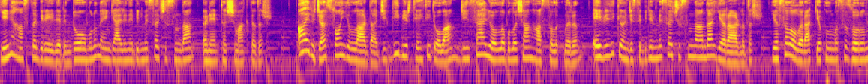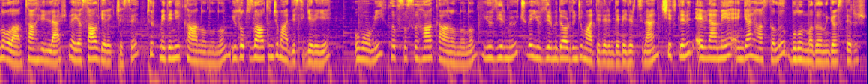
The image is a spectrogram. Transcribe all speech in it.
yeni hasta bireylerin doğumunun engellenebilmesi açısından önem taşımaktadır. Ayrıca son yıllarda ciddi bir tehdit olan cinsel yolla bulaşan hastalıkların evlilik öncesi bilinmesi açısından da yararlıdır. Yasal olarak yapılması zorunlu olan tahliller ve yasal gerekçesi Türk Medeni Kanunu'nun 136. maddesi gereği Umumi Hıfzı Sıha Kanunu'nun 123 ve 124. maddelerinde belirtilen çiftlerin evlenmeye engel hastalığı bulunmadığını gösterir.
